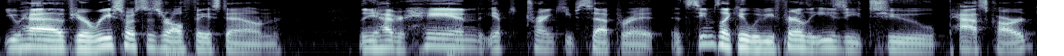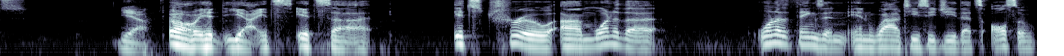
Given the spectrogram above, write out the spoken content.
you have your resources are all face down, then you have your hand. You have to try and keep separate. It seems like it would be fairly easy to pass cards. Yeah. Oh, it yeah, it's it's uh, it's true. Um, one of the one of the things in in WoW TCG that's also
